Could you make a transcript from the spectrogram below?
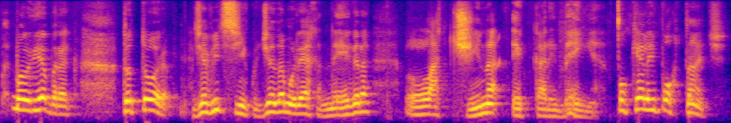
a maioria é branca. Doutora, dia 25, Dia da Mulher Negra, Latina e Caribenha. Por que ela é importante?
